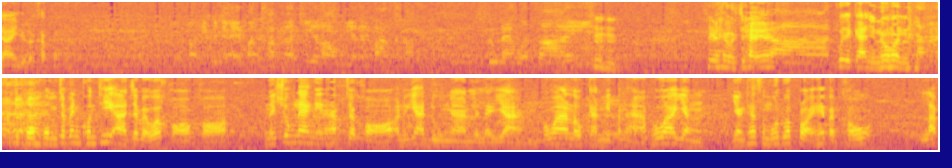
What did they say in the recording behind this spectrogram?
ได้อยู่แล้วครับผม หน้าที่เรามีอะไรบ้างครับ ดูแลหัวใจ ที่ไหนหัวใจอะการผู้จัดการอยู่นู่น ผมผมจะเป็นคนที่อาจจะแบบว่าขอขอในช่วงแรกนี้นะครับ จะขออนุญาตดูงานหลาย ๆ อย่าง เพราะว่าเราการมีปัญหา เพราะว่าอย่างอย่างถ้าสมมุติว่าปล่อยให้แบบเขารับ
